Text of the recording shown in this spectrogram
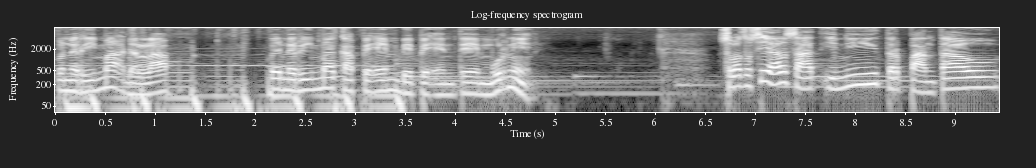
penerima adalah penerima KPM BPNT murni. Sobat sosial saat ini terpantau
